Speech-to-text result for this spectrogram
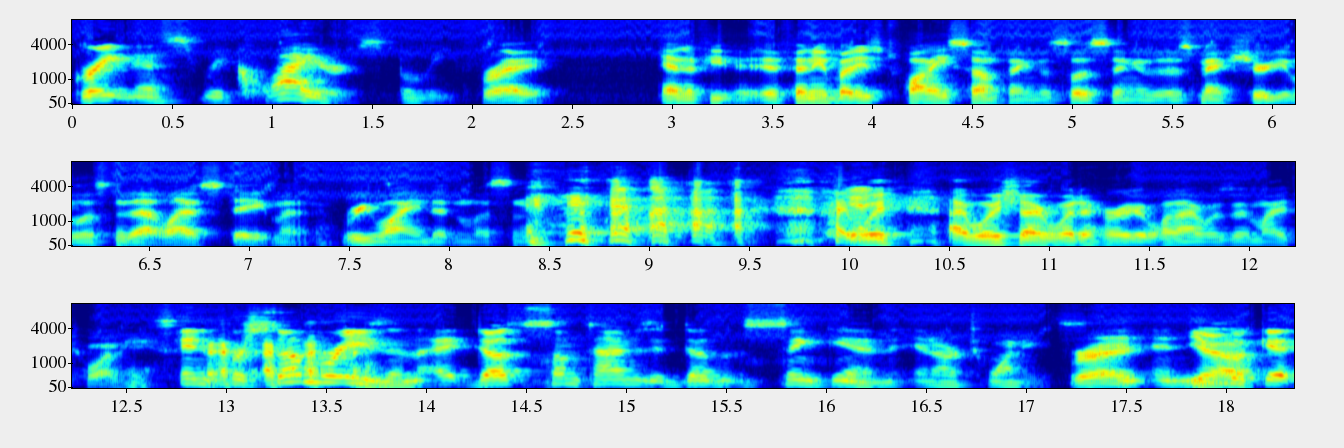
greatness requires belief. Right. And if you if anybody's twenty something that's listening to this, make sure you listen to that last statement. Rewind it and listen. I Yeah. wish I wish I would have heard it when I was in my twenties. and for some reason it does sometimes it doesn't sink in in our 20s Right. and, and you Yeah. look at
